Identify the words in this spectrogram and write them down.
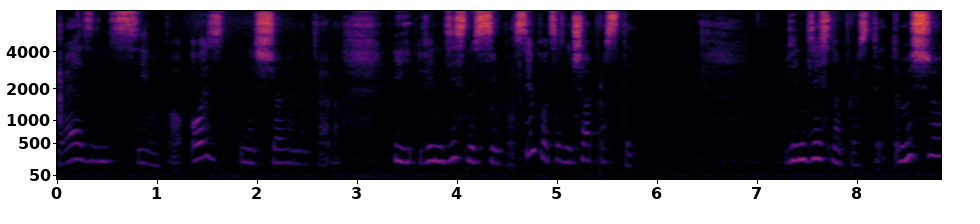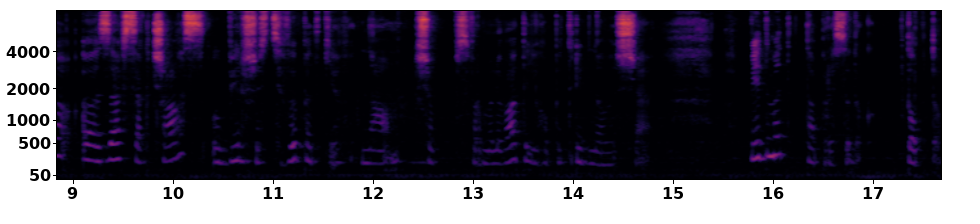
present simple. Ось на що він нам треба. І він дійсно simple. Simple це означає простий. Він дійсно простий, тому що е, за всяк час у більшості випадків нам, щоб сформулювати його, потрібно лише підмет та присудок. Тобто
